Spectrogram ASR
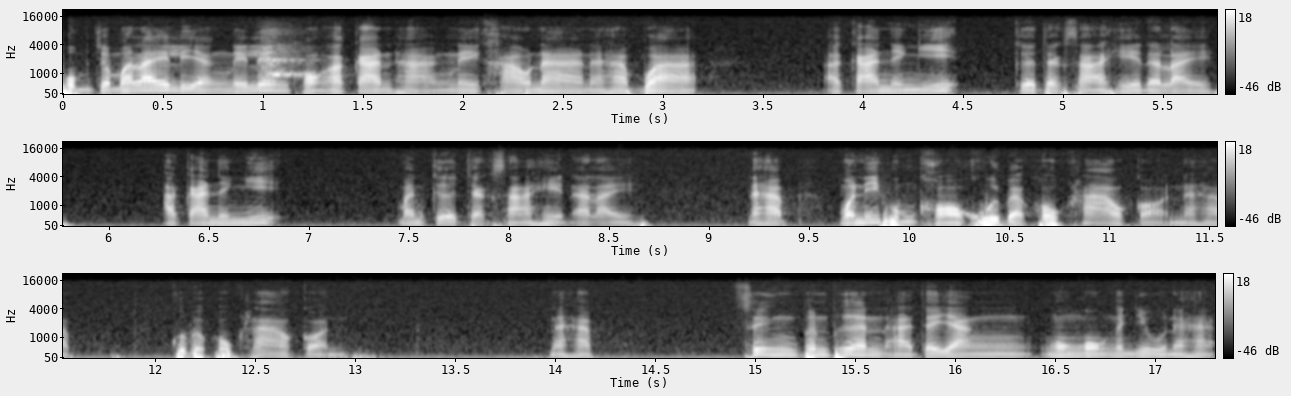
ผมจะมาไล่เรียงในเรื่องของอาการหางในคราวหน้านะครับว่าอาการอย่างนี้เกิดจากสาเหตุอะไร อาการอย่างนี้มันเกิดจากสาเหตุอะไรนะครับ วันนี้ผมขอคุยแบบคร่าวๆก่อนนะครับ คุยแบบคร่าวๆก่อนนะครับ ซึ่งเพื่อนๆอาจจะยังงงๆกันอยู่นะฮะ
